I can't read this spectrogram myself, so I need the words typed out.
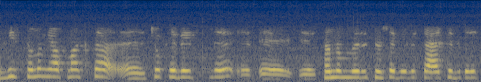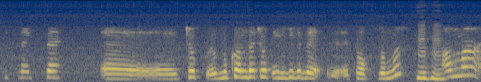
Biz tanım yapmakta e, çok hevesli, e, e, tanımları, köşeleri, çerçeveleri çizmekte çok bu konuda çok ilgili bir toplumuz. Hı hı. Ama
